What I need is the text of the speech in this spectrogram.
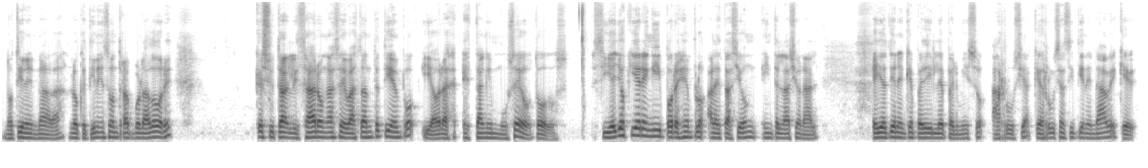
no tienen nada. Lo que tienen son transbordadores que se utilizaron hace bastante tiempo y ahora están en museo todos. Si ellos quieren ir, por ejemplo, a la estación internacional, ellos tienen que pedirle permiso a Rusia, que Rusia sí tiene naves que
